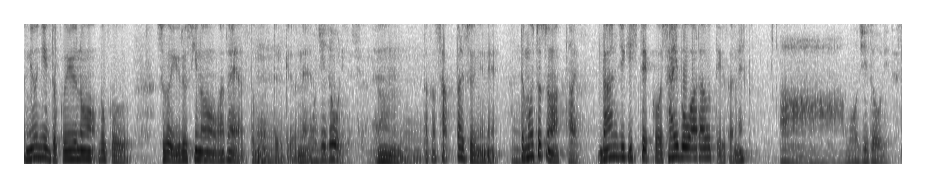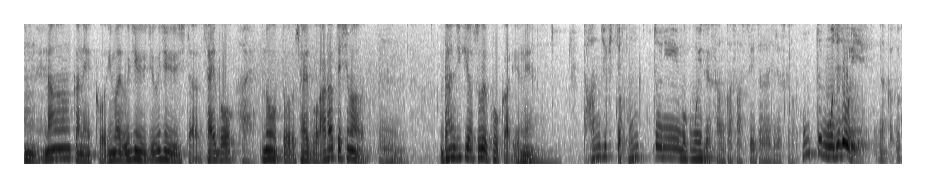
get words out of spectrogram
日本人特有の僕すごい許しの技やと思ってるけどね、文字通りですよね、うん。だからさっぱりするにね、でもう一つは、はい。断食してこう細胞を洗うというかね、ああ文字通りですうん。ね、なんかねこう今うじうじうじうじした細胞、はい。脳と細胞を洗ってしまう、断食はすごい効果あるよね、断食って本当に僕も以前参加させていただいてですけど本当に文字通りなんかう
